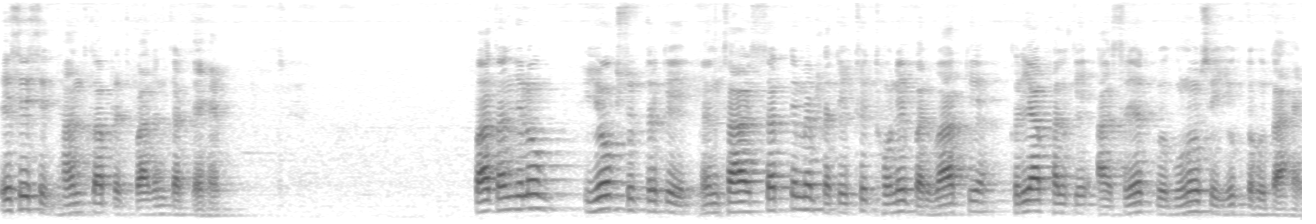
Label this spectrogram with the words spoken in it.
इसी सिद्धांत का प्रतिपादन करते हैं। पातंजलों योग सूत्र के अनुसार सत्य में प्रतिष्ठित होने पर वाक्य क्रियाफल के आश्रयत्व गुणों से युक्त होता है।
